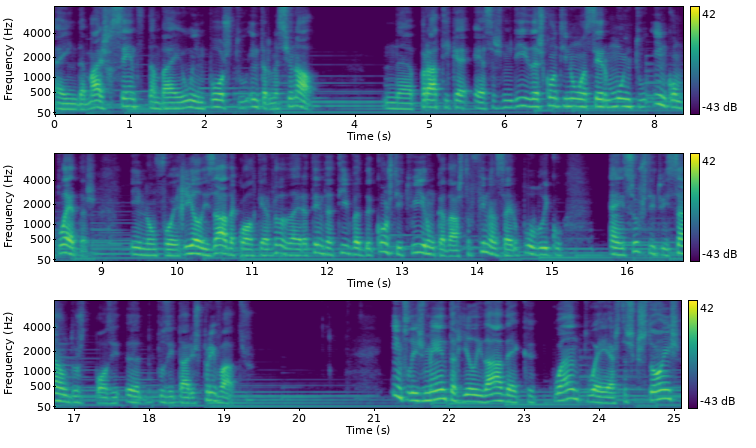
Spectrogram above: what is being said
ainda mais recente também o Imposto Internacional. Na prática, essas medidas continuam a ser muito incompletas e não foi realizada qualquer verdadeira tentativa de constituir um cadastro financeiro público em substituição dos eh, depositários privados. Infelizmente, a realidade é que, quanto a estas questões,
